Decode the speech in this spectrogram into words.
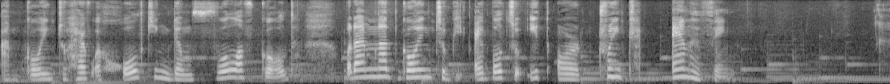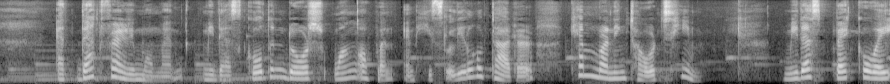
I'm going to have a whole kingdom full of gold, but I'm not going to be able to eat or drink anything. At that very moment, Midas' golden door swung open and his little daughter came running towards him. Midas backed away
